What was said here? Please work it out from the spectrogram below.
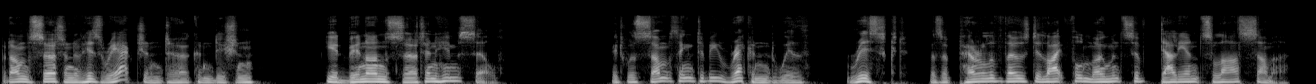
but uncertain of his reaction to her condition. He had been uncertain himself. It was something to be reckoned with, risked as a peril of those delightful moments of dalliance last summer.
